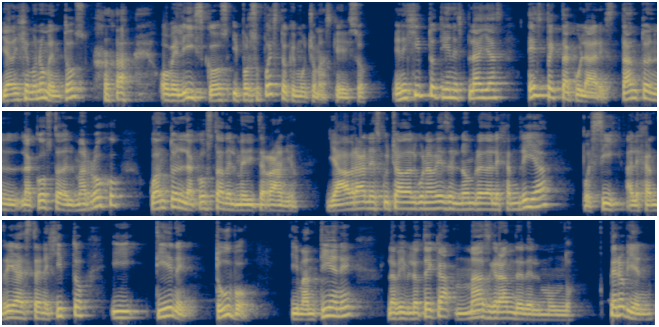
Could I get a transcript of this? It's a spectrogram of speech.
ya dije monumentos, obeliscos y por supuesto que mucho más que eso. En Egipto tienes playas espectaculares, tanto en la costa del Mar Rojo cuanto en la costa del Mediterráneo. Ya habrán escuchado alguna vez el nombre de Alejandría, pues sí, Alejandría está en Egipto y tiene, tuvo y mantiene la biblioteca más grande del mundo. Pero bien,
